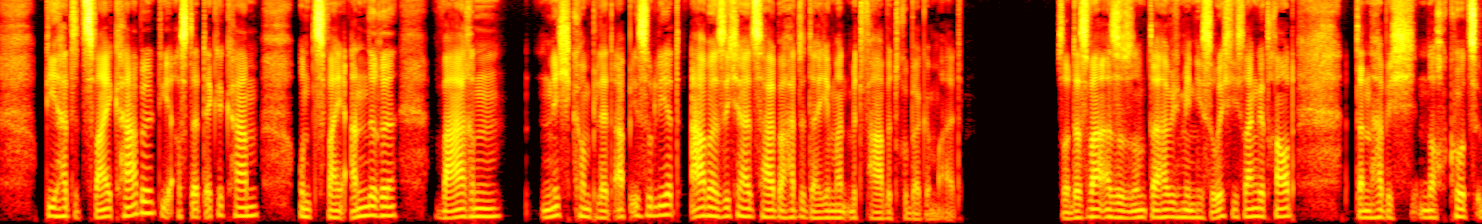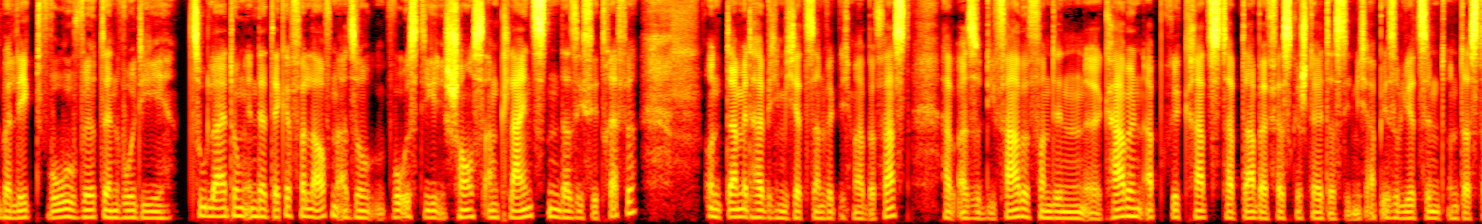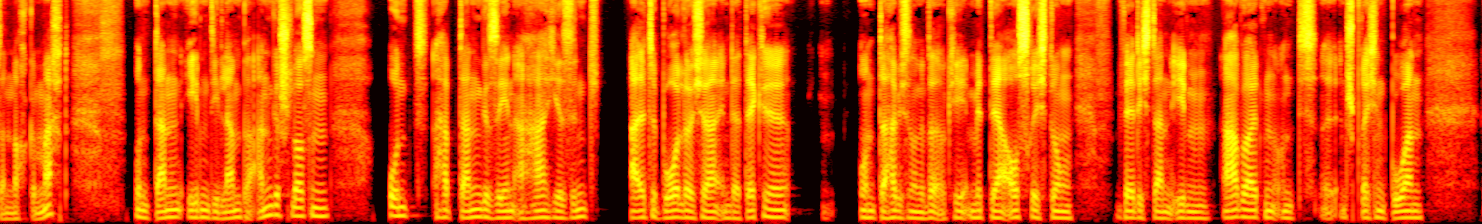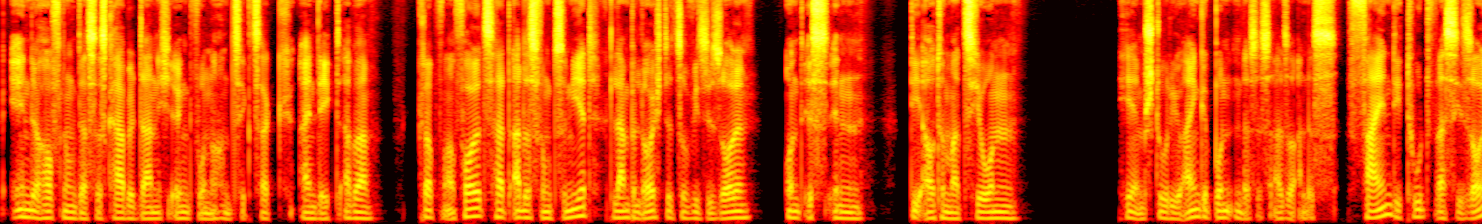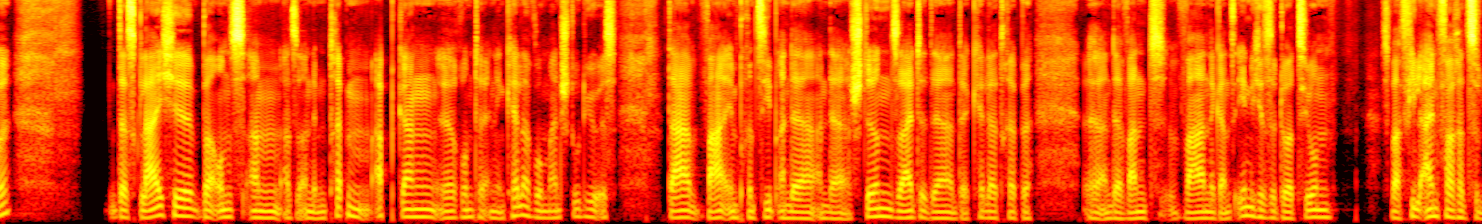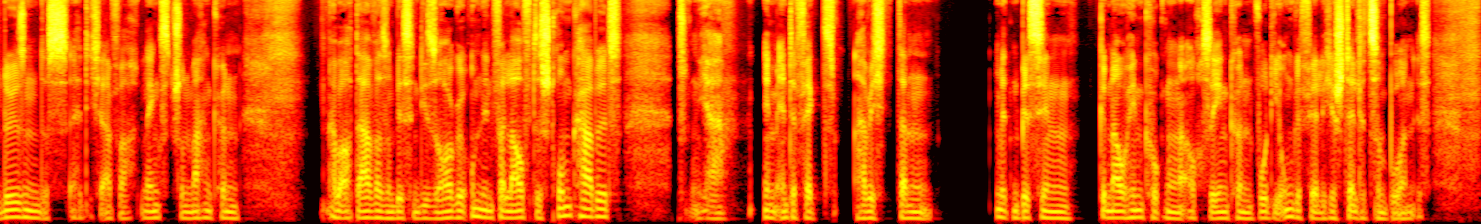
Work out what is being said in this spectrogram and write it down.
Die hatte zwei Kabel, die aus der Decke kamen und zwei andere waren nicht komplett abisoliert, aber sicherheitshalber hatte da jemand mit Farbe drüber gemalt. So, das war also, so, da habe ich mich nicht so richtig dran getraut. Dann habe ich noch kurz überlegt, wo wird denn wohl die Zuleitung in der Decke verlaufen? Also, wo ist die Chance am kleinsten, dass ich sie treffe? Und damit habe ich mich jetzt dann wirklich mal befasst, habe also die Farbe von den äh, Kabeln abgekratzt, habe dabei festgestellt, dass die nicht abisoliert sind und das dann noch gemacht und dann eben die Lampe angeschlossen und habe dann gesehen, aha, hier sind alte Bohrlöcher in der Decke und da habe ich so gedacht, okay, mit der Ausrichtung werde ich dann eben arbeiten und äh, entsprechend bohren, in der Hoffnung, dass das Kabel da nicht irgendwo noch einen Zickzack einlegt. Aber Klopfen auf Holz hat alles funktioniert, Lampe leuchtet so wie sie soll und ist in die Automation hier im Studio eingebunden. Das ist also alles fein, die tut, was sie soll. Das gleiche bei uns am, also an dem Treppenabgang äh, runter in den Keller, wo mein Studio ist. Da war im Prinzip an der, an der Stirnseite der, der Kellertreppe, äh, an der Wand war eine ganz ähnliche Situation. Es war viel einfacher zu lösen. Das hätte ich einfach längst schon machen können. Aber auch da war so ein bisschen die Sorge um den Verlauf des Stromkabels. Ja, im Endeffekt habe ich dann mit ein bisschen genau hingucken auch sehen können, wo die ungefährliche Stelle zum Bohren ist.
